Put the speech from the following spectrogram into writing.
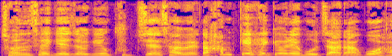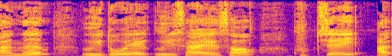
전 세계적인 국제사회가 함께 해결해 보자라고 하는 의도의 의사에서 국제 아,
